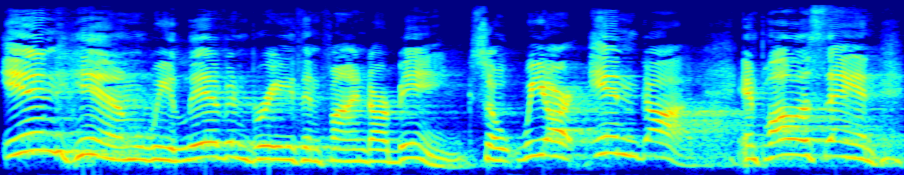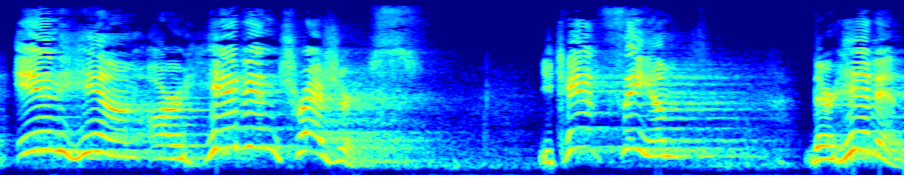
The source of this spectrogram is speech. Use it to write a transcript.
In Him we live and breathe and find our being. So we are in God. And Paul is saying, in Him are hidden treasures. You can't see them, they're hidden.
